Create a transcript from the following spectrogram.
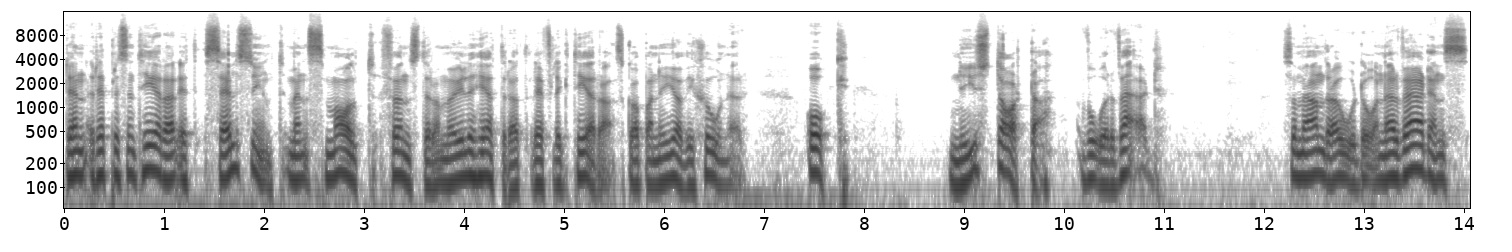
Den representerar ett sällsynt men smalt fönster av möjligheter att reflektera, skapa nya visioner och nystarta vår värld. Så med andra ord då, när världens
